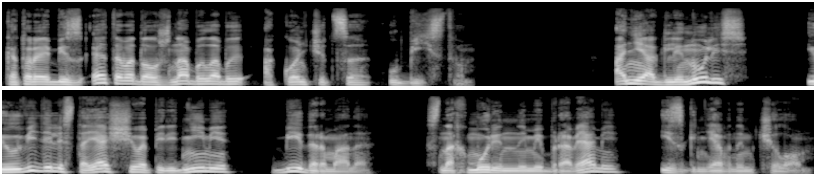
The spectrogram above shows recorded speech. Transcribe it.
которая без этого должна была бы окончиться убийством. Они оглянулись и увидели стоящего перед ними Бидермана с нахмуренными бровями и с гневным челом.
